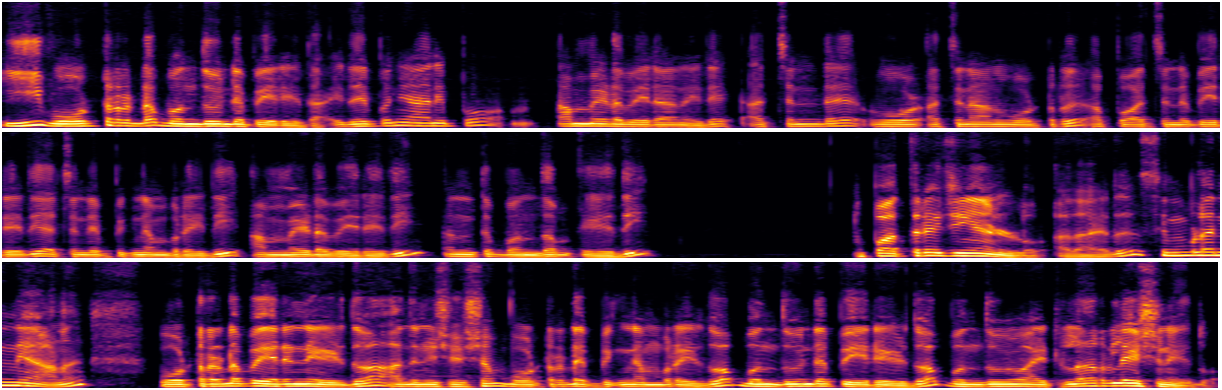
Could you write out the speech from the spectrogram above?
ഈ വോട്ടറുടെ ബന്ധുവിന്റെ പേര് എഴുതുക. ഇതിപ്പോൾ ഞാനിപ്പോ അമ്മയുടെ പേരാണ് ഇത് അച്ഛന്റെ അച്ഛനാണ് വോട്ടർ അപ്പോൾ അച്ഛന്റെ പേര് എഴുതി അച്ഛന്റെ എപ്പിക് നമ്പർ എഴുതി അമ്മയുടെ പേര് എഴുതി എന്നിട്ട് ബന്ധം എഴുതി അപ്പൊ അത്രേ ചെയ്യാനുള്ളൂ അതായത് സിമ്പിൾ തന്നെയാണ്. വോട്ടറുടെ പേര് തന്നെ എഴുതുക അതിനുശേഷം വോട്ടറുടെ എപ്പിക് നമ്പർ എഴുതുക ബന്ധുവിന്റെ പേര് എഴുതുക ബന്ധുവുമായിട്ടുള്ള റിലേഷൻ എഴുതുക.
